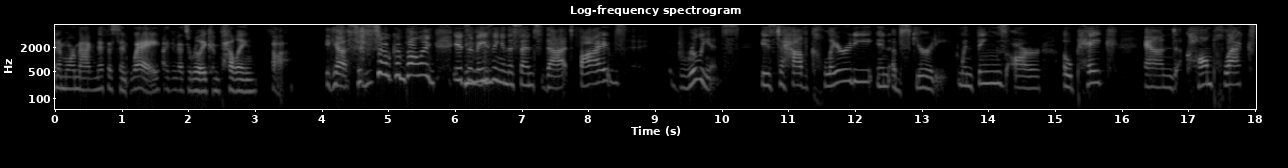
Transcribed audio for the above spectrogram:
in a more magnificent way, I think that's a really compelling thought. Yes, it's so compelling. It's mm-hmm. amazing in the sense that Five's brilliance is to have clarity in obscurity. When things are opaque and complex,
